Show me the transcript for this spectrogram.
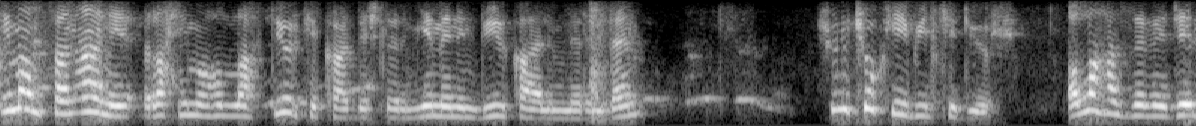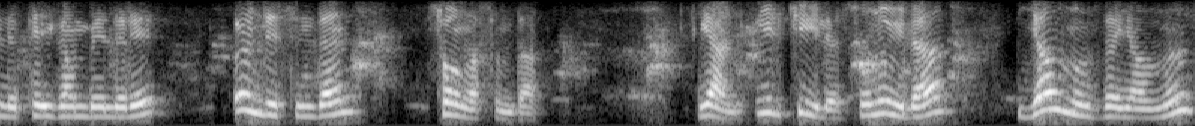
İmam Sanani rahimahullah diyor ki kardeşlerim Yemen'in büyük alimlerinden şunu çok iyi bil ki diyor. Allah Azze ve Celle peygamberleri öncesinden sonrasında yani ilkiyle sonuyla yalnız ve yalnız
